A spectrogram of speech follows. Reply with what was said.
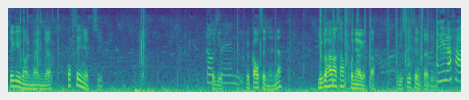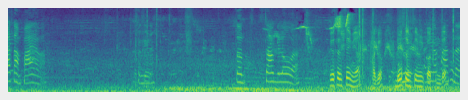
저기는 얼마였냐? 혹센이었지 เก้า 저기 เส้น 그 까우센이었냐? 이거 하나 사 보내야겠다 이 시센짜리 อันนี้ราคาตามป้ายอ ะวะตัวนี้นะตัวเจ้ากิโลอะ 이거 쌤쌤이야? 가격? 노 쌤쌤일 것 อันนี้รา 같은데? คาเท่าไหร่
